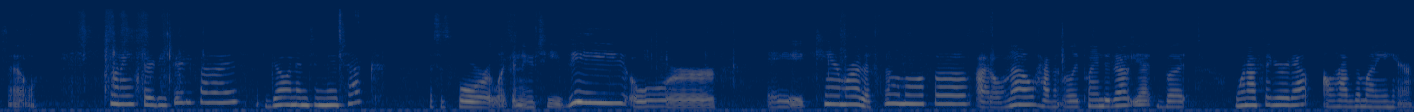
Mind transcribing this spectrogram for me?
So 20, 30, 35 going into New Tech. This is for like a new TV or a camera to film off of. I don't know. Haven't really planned it out yet, but when I figure it out, I'll have the money here.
